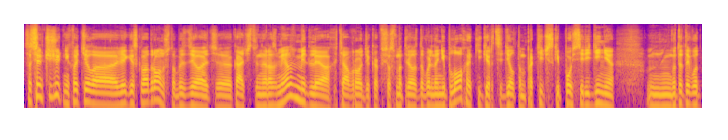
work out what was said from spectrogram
Совсем чуть-чуть не хватило Веги Сквадрон, чтобы сделать э, качественный размен в middle е, хотя вроде как все смотрелось довольно неплохо. Кикер сидел там практически посередине вот этой вот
